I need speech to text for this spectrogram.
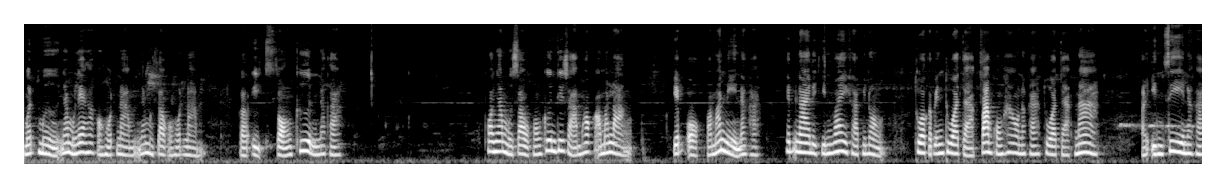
เมดมือย่ามมือแรงเขาก็หดน้ำย่ามมือเศร้าก็หดน้ำ ก็อีกสองคืนนะคะพอย่ามมือเสาของคืนที่สามเขาก็เอามาล้างเก็บออกประมาณนี้นะคะเฮ็ดง่ายได้กินไวค่ะ พี่น้องทัวก็เป็นทัวจากฟาร์มของเฮานะคะทัวจากหน้าอินซี่นะคะ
